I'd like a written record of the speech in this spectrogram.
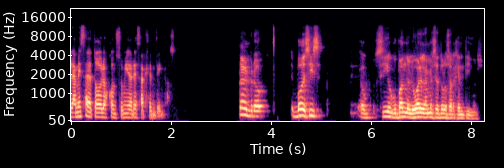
la mesa de todos los consumidores argentinos. Bien, pero vos decís, sigue ocupando el lugar en la mesa de todos los argentinos.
